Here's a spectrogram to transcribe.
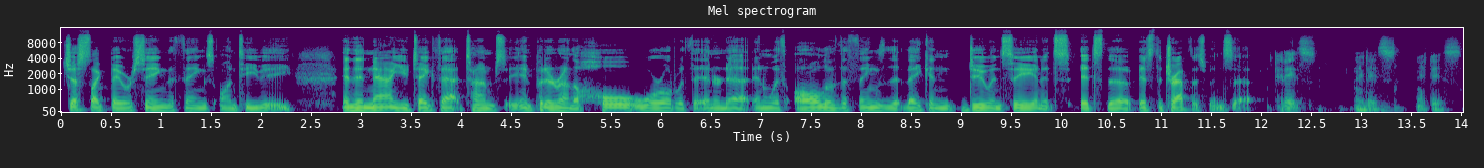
just like they were seeing the things on TV. And then now you take that times and put it around the whole world with the internet and with all of the things that they can do and see and it's it's the it's the trap that's been set. It is. It is. It is.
